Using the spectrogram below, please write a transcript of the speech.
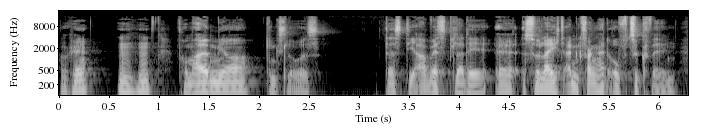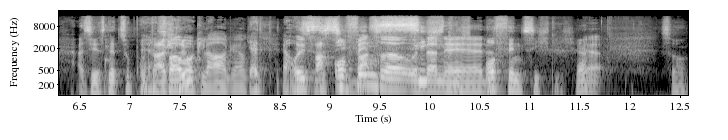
Okay? Mhm. Vom halben Jahr ging's los, dass die Arbeitsplatte äh, so leicht angefangen hat aufzuquellen. Also jetzt nicht so Ja, brutal das war schlimm. aber klar, gell? Ja, er holzt es war das Wasser und dann, offensichtlich, äh, das- offensichtlich, ja. Ja. So.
